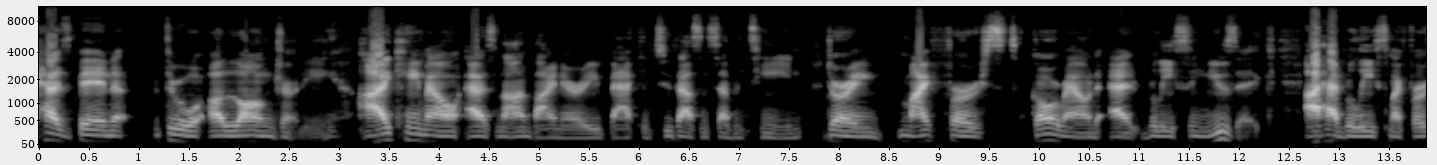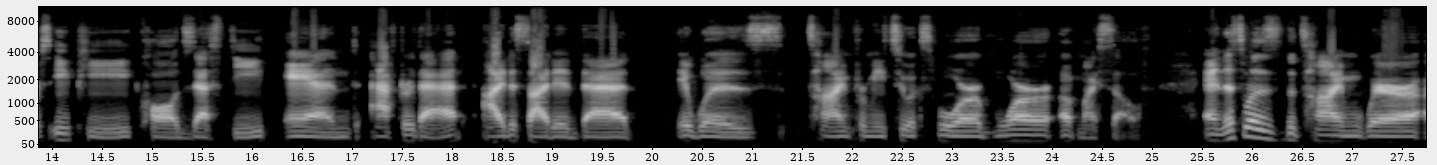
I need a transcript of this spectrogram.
has been through a long journey. I came out as non binary back in 2017 during my first go around at releasing music. I had released my first EP called Zesty, and after that, I decided that it was time for me to explore more of myself. And this was the time where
